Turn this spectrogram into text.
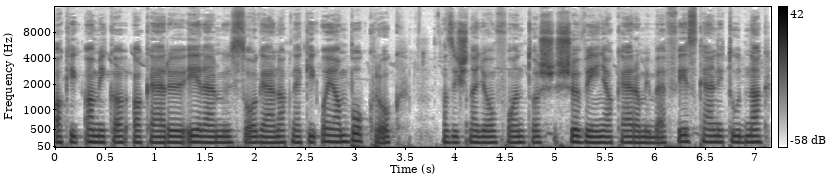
akik, amik a, akár élelmű szolgálnak neki, olyan bokrok, az is nagyon fontos, sövény akár, amiben fészkelni tudnak,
